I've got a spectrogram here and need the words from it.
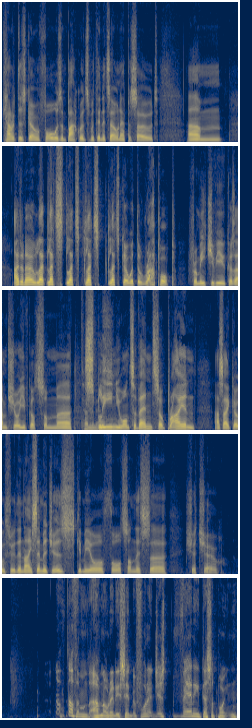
characters going forwards and backwards within its own episode. Um, I don't know. Let let's let's let's let's go with the wrap up from each of you because I'm sure you've got some uh, Ten minutes. spleen you want to vent. So Brian, as I go through the nice images, give me your thoughts on this uh, shit show. Nothing that I haven't already said before. It just very disappointing.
